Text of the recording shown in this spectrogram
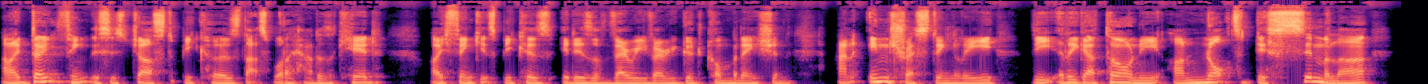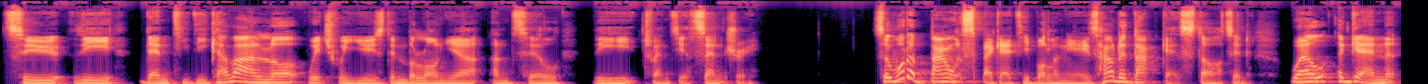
And I don't think this is just because that's what I had as a kid. I think it's because it is a very, very good combination. And interestingly, the rigatoni are not dissimilar to the denti di cavallo, which were used in Bologna until the 20th century. So, what about spaghetti bolognese? How did that get started? Well, again,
